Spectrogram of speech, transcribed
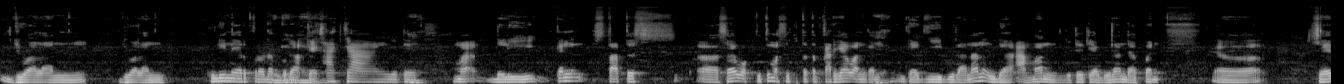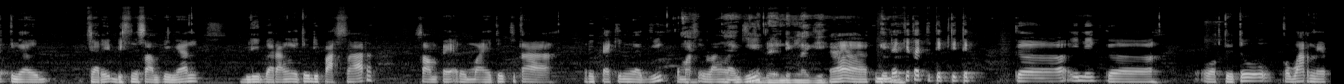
jualan jualan kuliner, produk-produk kayak kacang gitu. Ma- beli kan status eh, saya waktu itu masih tetap karyawan kan, gaji bulanan udah aman gitu tiap bulan dapat. Eh, saya tinggal cari bisnis sampingan, beli barang itu di pasar, sampai rumah itu kita repacking lagi, kemas ulang lagi. branding lagi Nah, kemudian kita titip-titip ke ini ke waktu itu ke warnet,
